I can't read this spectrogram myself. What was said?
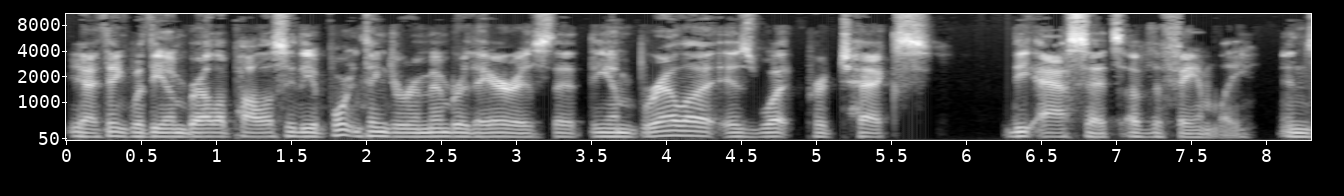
Yeah, I think with the umbrella policy, the important thing to remember there is that the umbrella is what protects the assets of the family. And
